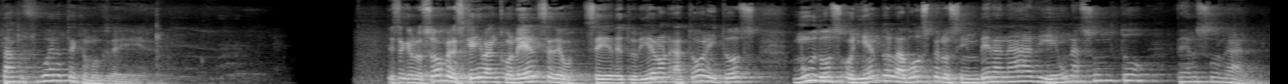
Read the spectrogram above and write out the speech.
tan fuerte como creía. Dice que los hombres que iban con él se, se detuvieron atónitos mudos, oyendo la voz pero sin ver a nadie, un asunto personal.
